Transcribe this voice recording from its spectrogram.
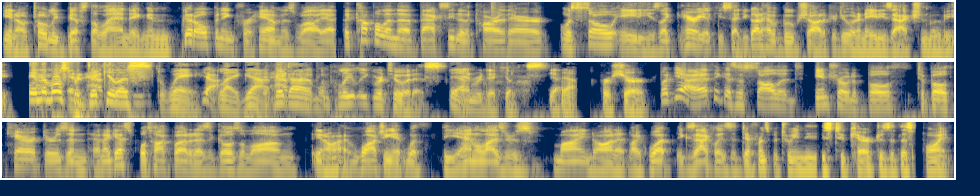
you know, totally biffs the landing and good opening for him as well. Yeah. The couple in the back seat of the car there was so 80s. Like Harry, like you said, you got to have a boob shot if you're doing an 80s action movie. In the most And it has to ridiculous way. Yeah. Like yeah, it they has got to uh, completely gratuitous Yeah. and ridiculous. Yeah. Yeah. For sure. But yeah, I think it's a solid intro to both to both characters and and I guess we'll talk about it as it goes along, you know, watching it with the analyzer's mind on it, like what exactly is the difference between these two characters at this point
